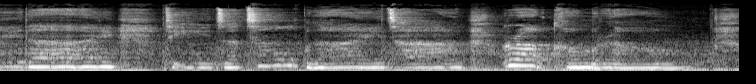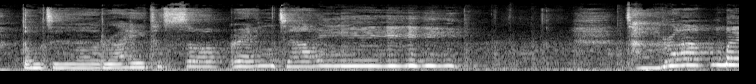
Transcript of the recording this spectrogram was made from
ยได้ ที่จะถึงปลายทางรักของเรา ต้องเจออะไรทดสอบแรงใจ ถ้ารักไม่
